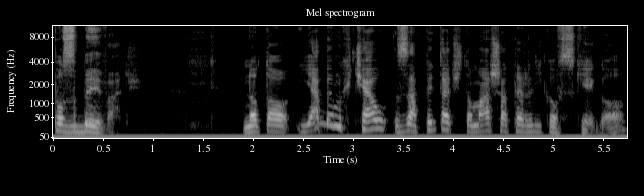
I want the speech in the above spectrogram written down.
pozbywać. No to ja bym chciał zapytać Tomasza Terlikowskiego,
